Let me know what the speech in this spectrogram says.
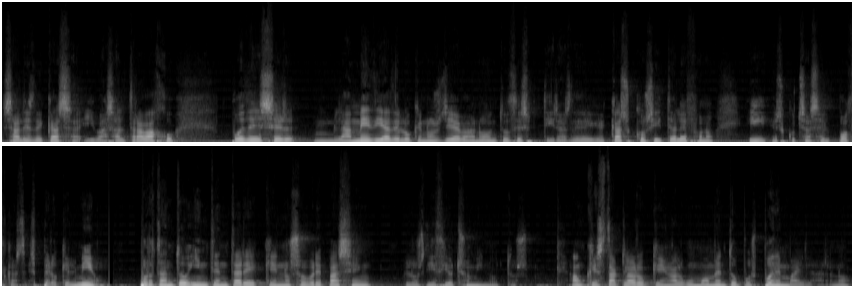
sales de casa y vas al trabajo, puede ser mm, la media de lo que nos lleva, ¿no? Entonces tiras de cascos y teléfono y escuchas el podcast. Espero que el mío. Por tanto, intentaré que no sobrepasen los 18 minutos. Aunque está claro que en algún momento pues pueden bailar, ¿no?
